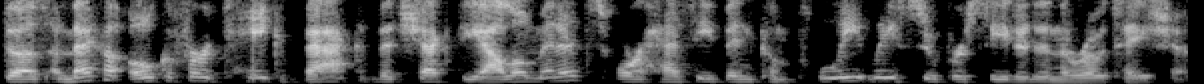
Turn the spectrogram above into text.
does Emeka Okafor take back the Cheick Diallo minutes, or has he been completely superseded in the rotation?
